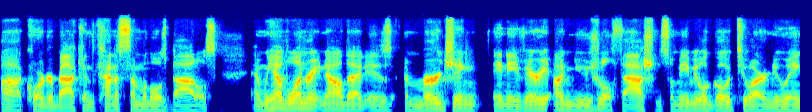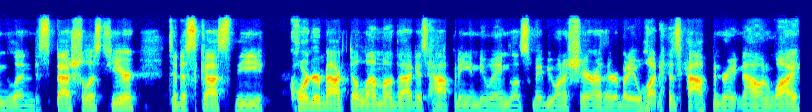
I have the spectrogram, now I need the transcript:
uh, quarterback and kind of some of those battles. And we have one right now that is emerging in a very unusual fashion. So maybe we'll go to our New England specialist here to discuss the quarterback dilemma that is happening in New England. So maybe you want to share with everybody what has happened right now and why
